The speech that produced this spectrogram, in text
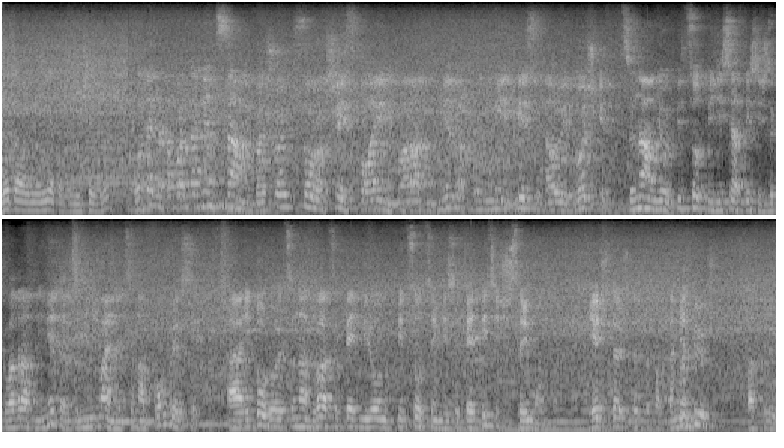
В этом нет ограничений. Вот этот апартамент самый большой, 46,5 квадратных метров. Он имеет две световые точки. Цена у него 550 тысяч за квадратный метр. Это минимальная цена в комплексе. А итоговая цена 25 миллионов 575 тысяч с ремонтом. Я считаю, что это апартамент... Под ключ. Под ключ.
